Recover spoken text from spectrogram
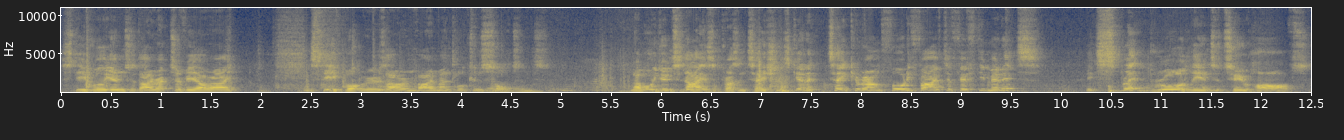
Steve Williams, the Director of ERI, and Steve Butler, who is our environmental consultant. Now what we're doing tonight is a presentation. It's going to take around 45 to 50 minutes. It's split broadly into two halves.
